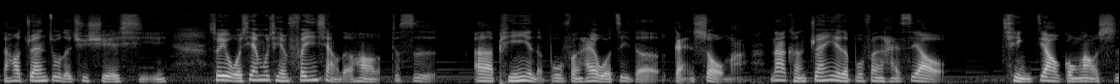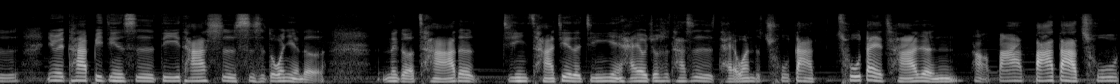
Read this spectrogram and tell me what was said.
然后专注的去学习。所以我现在目前分享的哈，就是呃品饮的部分，还有我自己的感受嘛。那可能专业的部分还是要。请教龚老师，因为他毕竟是第一，他是四十多年的那个茶的经茶界的经验，还有就是他是台湾的初大初代茶人，好八八大初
